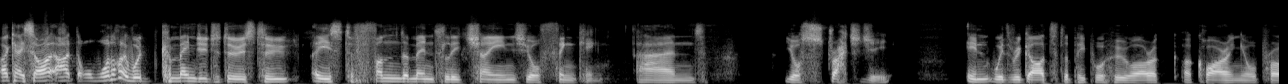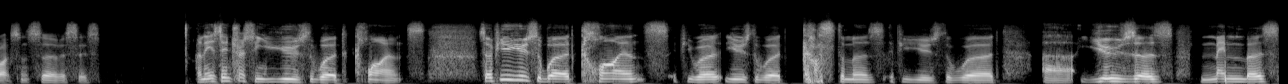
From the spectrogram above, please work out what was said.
Okay, so I, I, what I would commend you to do is to is to fundamentally change your thinking and your strategy in with regard to the people who are acquiring your products and services. And it's interesting you use the word clients. So if you use the word clients, if you were, use the word customers, if you use the word uh, users, members,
